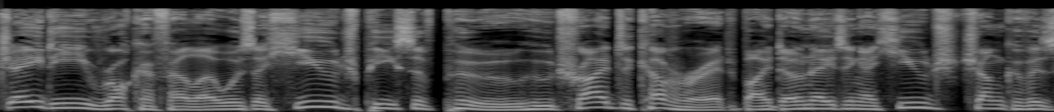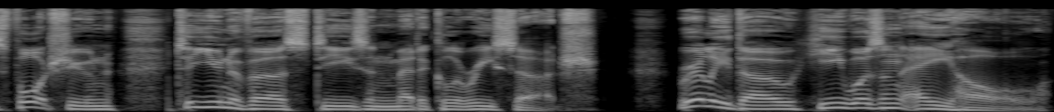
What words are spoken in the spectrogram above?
J.D. Rockefeller was a huge piece of poo who tried to cover it by donating a huge chunk of his fortune to universities and medical research. Really, though, he was an a hole.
